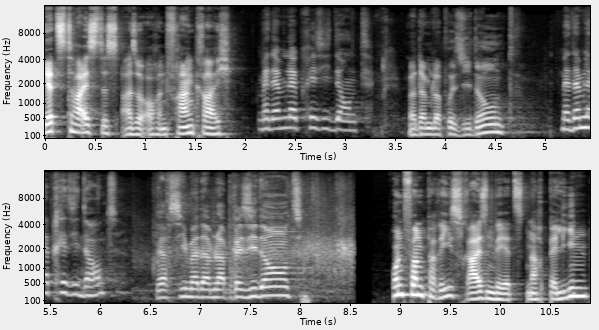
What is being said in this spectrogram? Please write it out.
Jetzt heißt es also auch in Frankreich. Madame la Présidente. Madame la Présidente. Madame la Présidente. Merci, Madame la Présidente. Und von Paris reisen wir jetzt nach Berlin,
